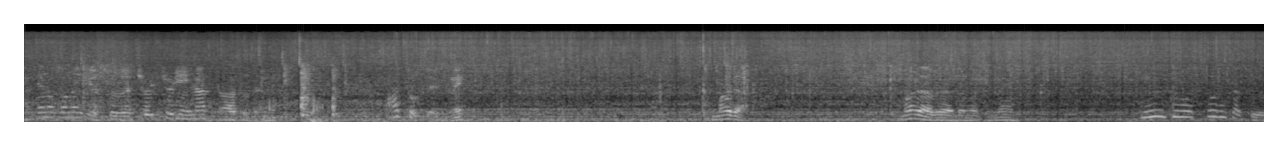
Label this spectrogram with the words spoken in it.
たけのこネギはそれがちょりちょりになった後でね。後でね。まだ。まだ油出ますねピンクをとにかく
